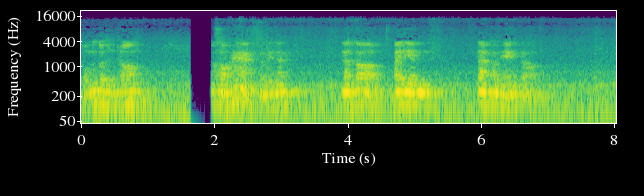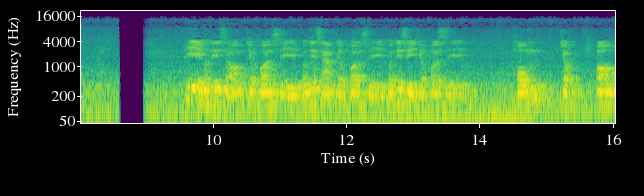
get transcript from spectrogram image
ผมเป็นคนสุดท้องสองห้าสมัยนั้น แล้วก็ไปเรียนตามคำแหงต่อ พี่คนที่สองจบป .4 คนที่สามจบป .4 คนที่สี่จบป .4 ผมจบป .6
